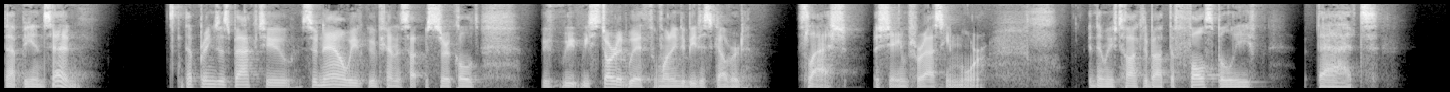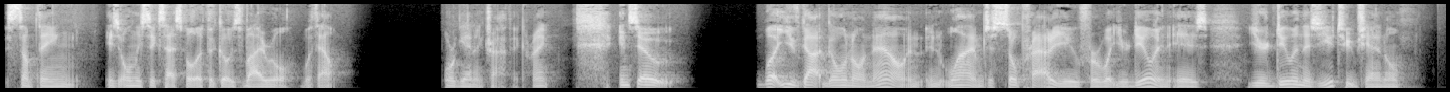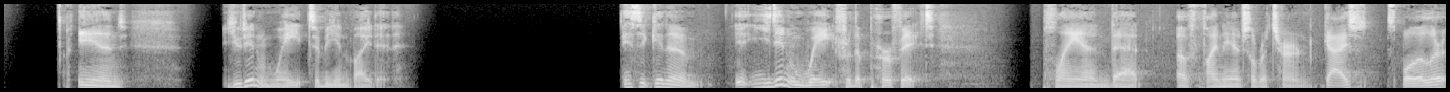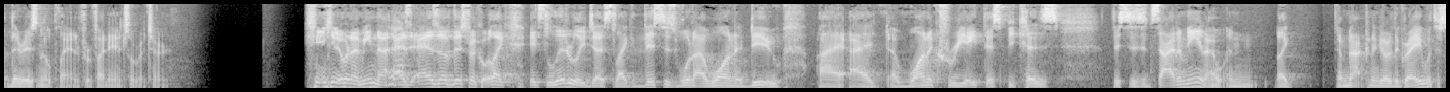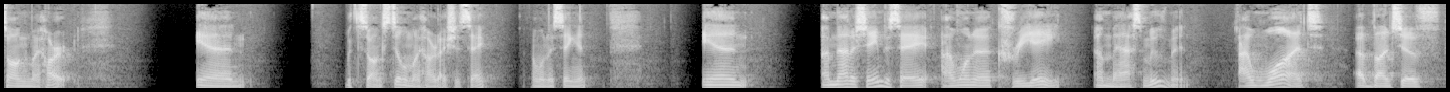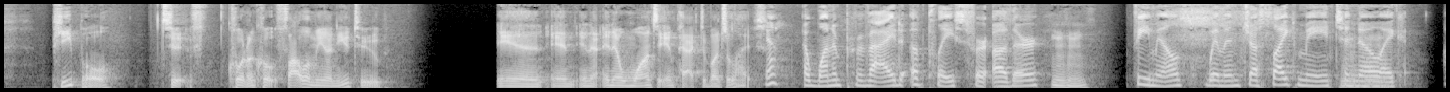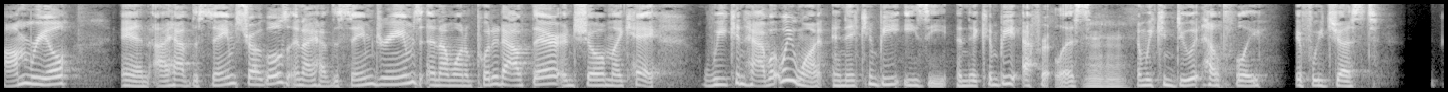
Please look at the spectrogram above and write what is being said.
that being said, that brings us back to so now we've, we've kind of circled we, we started with wanting to be discovered slash ashamed for asking more and then we've talked about the false belief that something is only successful if it goes viral without organic traffic right and so what you've got going on now and, and why i'm just so proud of you for what you're doing is you're doing this youtube channel and you didn't wait to be invited. Is it gonna? You didn't wait for the perfect plan that of financial return, guys. Spoiler alert: there is no plan for financial return. you know what I mean? Not As as of this record, like it's literally just like this is what I want to do. I I, I want to create this because this is inside of me, and I and like I'm not going to go to the grave with a song in my heart, and with the song still in my heart, I should say. I want to sing it. And I'm not ashamed to say I want to create a mass movement. I want a bunch of people to quote unquote follow me on YouTube. And, and, and, and I want to impact a bunch of lives. Yeah, I want to provide a place for other mm-hmm. females, women just like me, to know mm-hmm. like I'm real and I have the same struggles and I have the same dreams, and I want to put it out there and show them like, hey, we can have what we want, and it can be easy and it can be effortless, mm-hmm. and we can do it healthfully if we just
